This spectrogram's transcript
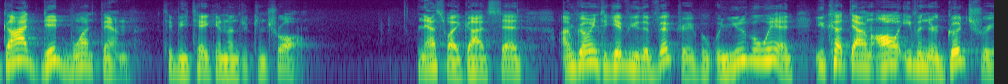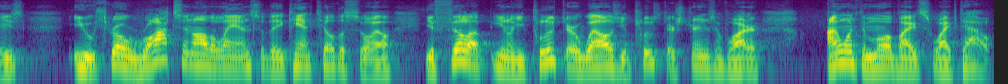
God did want them to be taken under control. And that's why God said, I'm going to give you the victory, but when you go in, you cut down all, even their good trees, you throw rocks in all the land so they can't till the soil, you fill up, you know, you pollute their wells, you pollute their streams of water. I want the Moabites wiped out.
